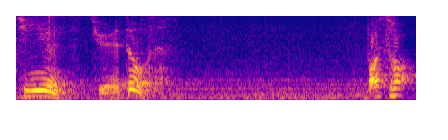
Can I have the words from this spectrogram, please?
金燕子决斗的？不错，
